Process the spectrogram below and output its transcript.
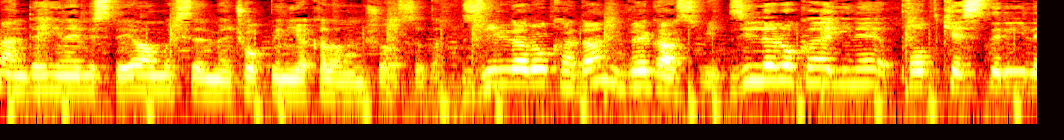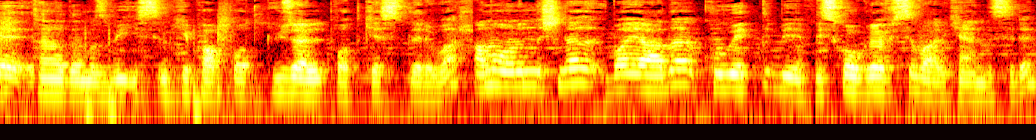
Ben de yine listeye almak istedim. Yani çok beni yakalamamış olsa da. Zilla Roca'dan Vegas Beat. Zilla Roca yine podcastleriyle tanıdığımız bir isim. Hip hop pod, güzel podcastleri var. Ama onun dışında bayağı da kuvvetli bir diskografisi var kendisinin.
